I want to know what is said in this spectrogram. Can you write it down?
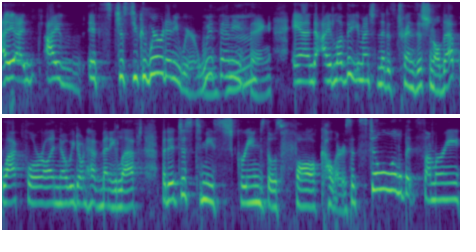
I, I, I, it's just you can wear it anywhere with mm-hmm. anything. And I love that you mentioned that it's transitional. That black floral, I know we don't have many left, but it just to me screams those fall colors. It's still a little bit summery,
